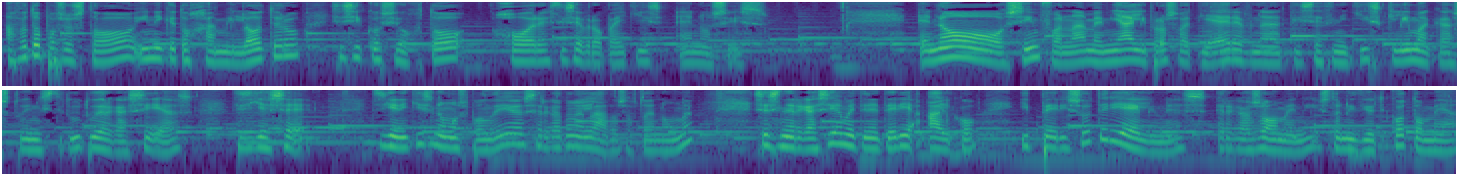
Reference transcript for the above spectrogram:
Αυτό το ποσοστό είναι και το χαμηλότερο στις 28 χώρες της Ευρωπαϊκής Ένωσης. Ενώ σύμφωνα με μια άλλη πρόσφατη έρευνα της εθνικής κλίμακας του Ινστιτούτου Εργασίας, της ΓΣΕΕ, της Γενικής Νομοσπονδίας Εργατών Ελλάδος, αυτό εννοούμε, σε συνεργασία με την εταιρεία Alco, οι περισσότεροι Έλληνες εργαζόμενοι στον ιδιωτικό τομέα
